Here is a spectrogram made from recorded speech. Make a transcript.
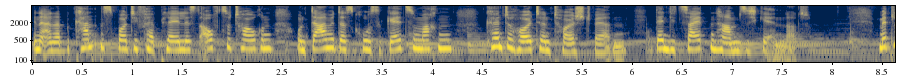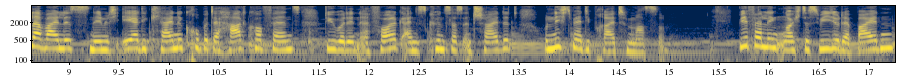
in einer bekannten Spotify-Playlist aufzutauchen und damit das große Geld zu machen, könnte heute enttäuscht werden, denn die Zeiten haben sich geändert. Mittlerweile ist es nämlich eher die kleine Gruppe der Hardcore-Fans, die über den Erfolg eines Künstlers entscheidet und nicht mehr die breite Masse. Wir verlinken euch das Video der beiden,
